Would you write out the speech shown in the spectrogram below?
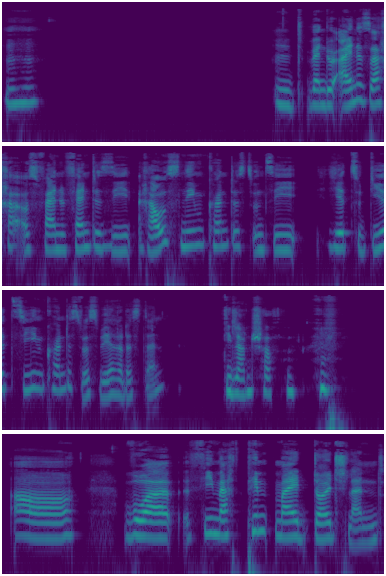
Mhm. Und wenn du eine Sache aus Final Fantasy rausnehmen könntest und sie hier zu dir ziehen könntest, was wäre das dann? Die Landschaften. Oh, boah, Vieh macht Pimp My Deutschland.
